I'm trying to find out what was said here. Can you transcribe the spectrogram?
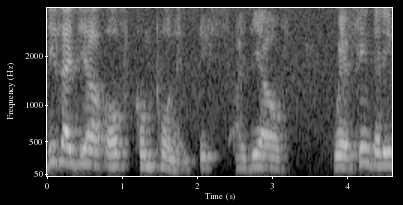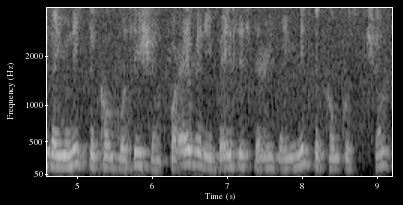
this idea of component, this idea of we have seen there is a unique decomposition. For every basis, there is a unique decomposition.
